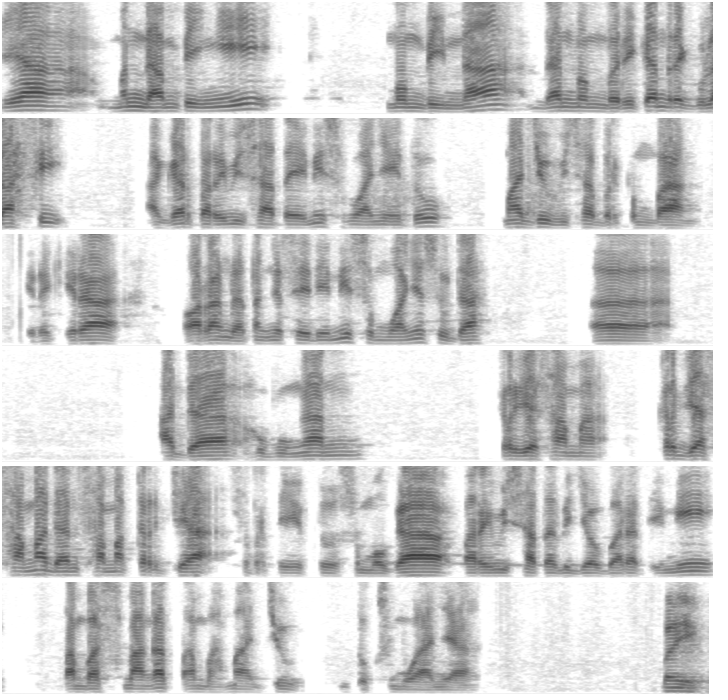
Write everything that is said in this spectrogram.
ya mendampingi, membina dan memberikan regulasi agar pariwisata ini semuanya itu maju bisa berkembang. Kira-kira orang datang ke sini ini semuanya sudah uh, ada hubungan kerjasama kerjasama dan sama kerja seperti itu. Semoga pariwisata di Jawa Barat ini tambah semangat, tambah maju untuk semuanya. Baik.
